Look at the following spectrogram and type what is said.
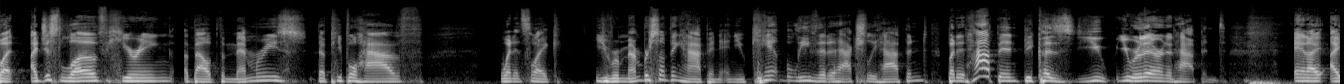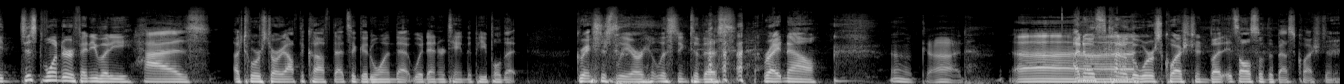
but I just love hearing about the memories that people have when it's like you remember something happened and you can't believe that it actually happened, but it happened because you you were there and it happened. And I, I just wonder if anybody has a tour story off the cuff that's a good one that would entertain the people that graciously are listening to this right now. Oh God. Uh, I know it's kind of the worst question, but it's also the best question.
